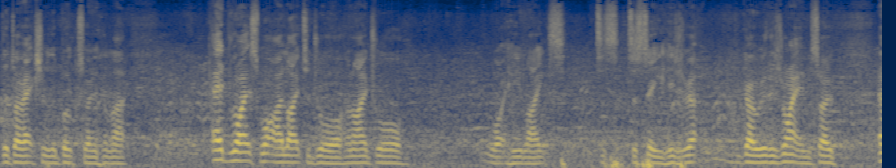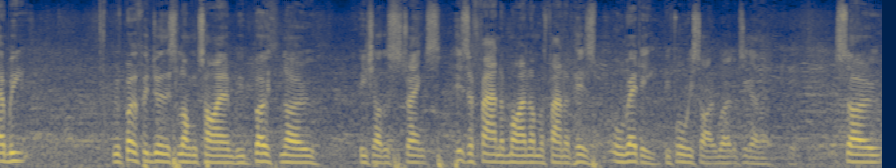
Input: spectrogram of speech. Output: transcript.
the direction of the books or anything like that. Ed writes what I like to draw, and I draw what he likes to, to see. Re- go with his writing. So, and we we've both been doing this a long time. We both know each other's strengths. He's a fan of mine. I'm a fan of his already before we started working together. So,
